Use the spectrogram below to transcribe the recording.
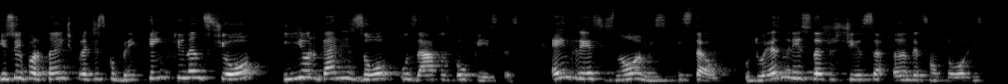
Isso é importante para descobrir quem financiou e organizou os atos golpistas. Entre esses nomes estão o do ex-ministro da Justiça, Anderson Torres,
